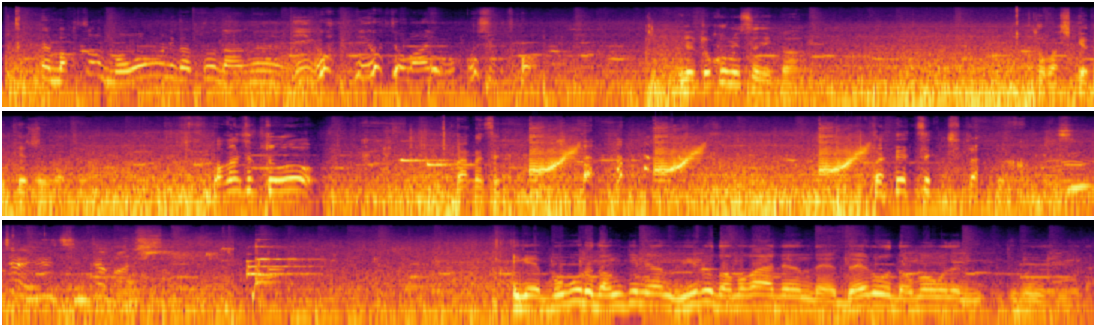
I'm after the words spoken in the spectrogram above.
근데 막상 먹어보니까 또 나는 이거 이거 더 많이 먹고 싶어. 이제 조금 있으니까 더 맛있게 느껴지는 것 같아요. 빨간색 줘. 빨간색. 빨간색 주라고. 진짜 이거 진짜 맛있어. 이게 목으로 넘기면 위로 넘어가야 되는데 뇌로 넘어오는 기분이 듭니다.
